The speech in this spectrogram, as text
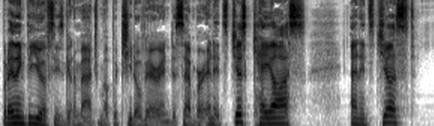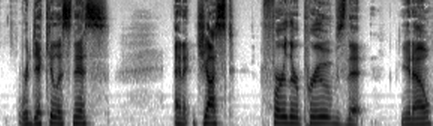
But I think the UFC is going to match him up with Chito Vera in December, and it's just chaos and it's just ridiculousness. And it just further proves that, you know,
